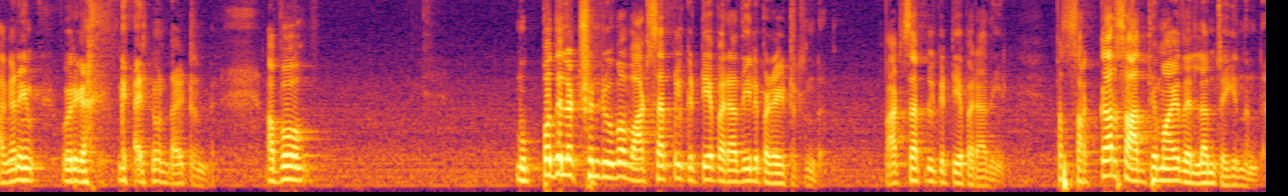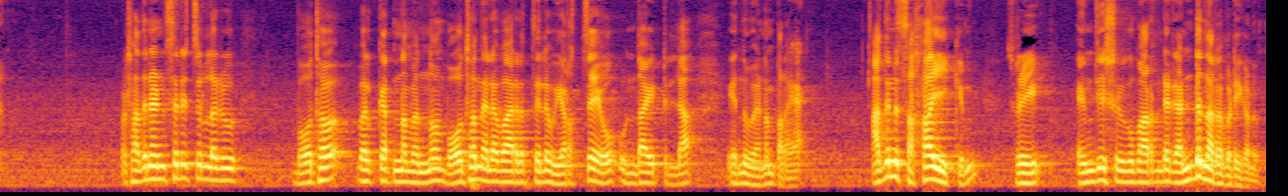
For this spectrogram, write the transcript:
അങ്ങനെയും ഒരു കാര്യം ഉണ്ടായിട്ടുണ്ട്. അപ്പോൾ മുപ്പത് ലക്ഷം രൂപ വാട്സാപ്പിൽ കിട്ടിയ പരാതിയിൽ പിഴയിട്ടിട്ടുണ്ട്. വാട്സാപ്പിൽ കിട്ടിയ പരാതിയിൽ. അപ്പം സർക്കാർ സാധ്യമായതെല്ലാം ചെയ്യുന്നുണ്ട്. പക്ഷെ അതിനനുസരിച്ചുള്ളൊരു ബോധവൽക്കരണമെന്നോ ബോധ നിലവാരത്തിലെ ഉയർച്ചയോ ഉണ്ടായിട്ടില്ല എന്ന് വേണം പറയാൻ. അതിന് സഹായിക്കും ശ്രീ എം ജി ശ്രീകുമാറിന്റെ രണ്ട് നടപടികളും.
